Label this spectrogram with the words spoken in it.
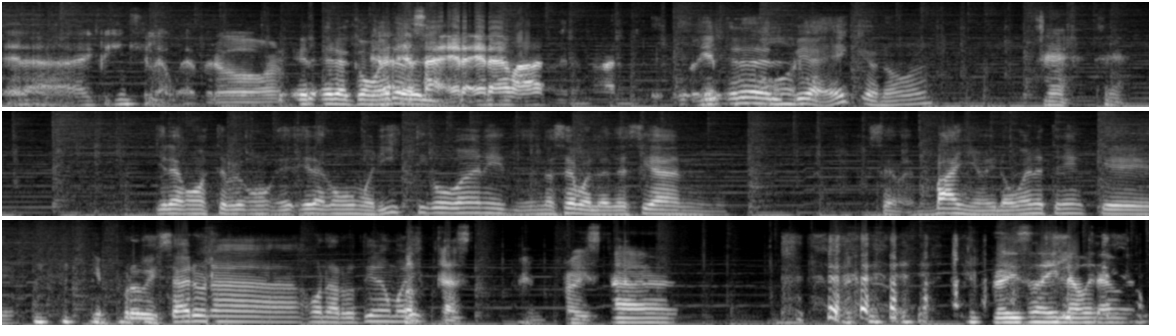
Era cringe la weá, pero. Era, era como Era, era, del, era, era malo, era malo. era, era del Vía X, ¿o no, weón? Sí, sí. Y era como este era como humorístico, weón, y no sé, pues les decían sé, baño, y los weones tenían que improvisar una, una rutina humorística. Podcast. Improvisar. Improvisar ahí la hora, weón.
